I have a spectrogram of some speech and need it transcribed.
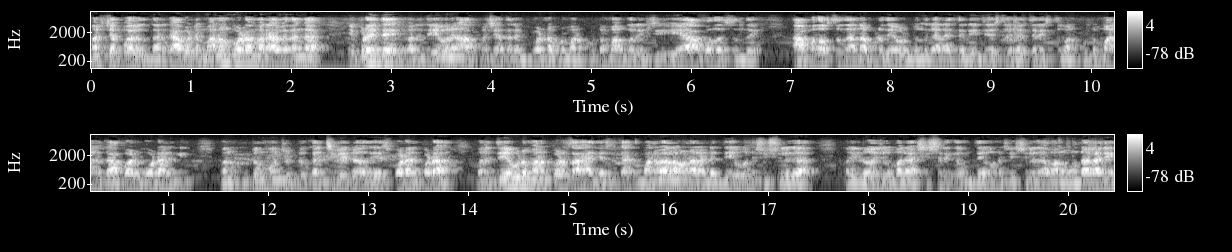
మరి చెప్పగలుగుతున్నారు. కాబట్టి మనం కూడా మరి ఆ విధంగా ఎప్పుడైతే మరి దేవుని ఆత్మచేత నింపబడినప్పుడు మన కుటుంబం గురించి ఏ ఆపద వస్తుంది ఆపద వస్తుంది అన్నప్పుడు దేవుడు ముందుగానే తెలియజేస్తూ హెచ్చరిస్తూ మన కుటుంబాన్ని కాపాడుకోవడానికి మన కుటుంబం చుట్టూ కంచి వేట వేసుకోవడానికి కూడా మరి దేవుడు మనకు కూడా సహాయం చేస్తాడు. కాబట్టి మనం ఎలా ఉండాలంటే దేవుని శిష్యులుగా మరి ఈరోజు మరి ఆ శిష్యులకి దేవుని శిష్యులుగా మనం ఉండాలని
